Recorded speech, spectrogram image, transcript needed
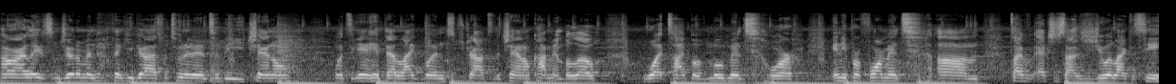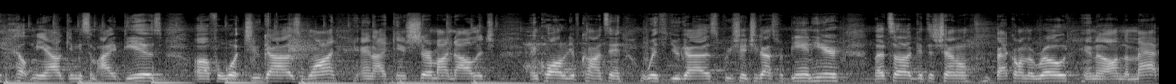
All right, ladies and gentlemen, thank you guys for tuning in to the channel. Once again, hit that like button, subscribe to the channel, comment below what type of movements or any performance um, type of exercises you would like to see. Help me out, give me some ideas uh, for what you guys want, and I can share my knowledge and quality of content with you guys. Appreciate you guys for being here. Let's uh, get this channel back on the road and uh, on the map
